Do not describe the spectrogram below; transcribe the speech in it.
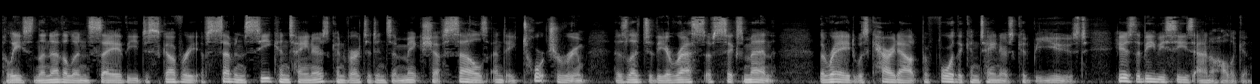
Police in the Netherlands say the discovery of seven sea containers converted into makeshift cells and a torture room has led to the arrest of six men. The raid was carried out before the containers could be used. Here's the BBC's Anna Holligan.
